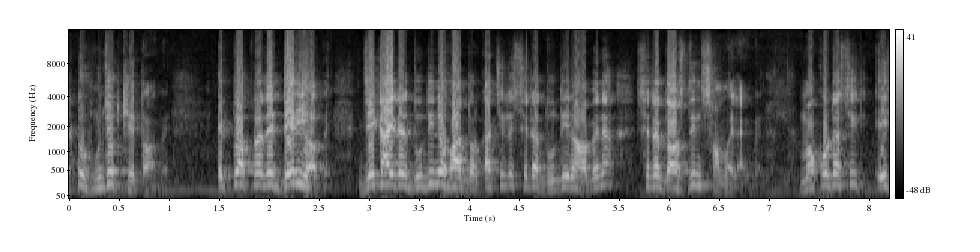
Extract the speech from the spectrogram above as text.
একটু হুঁজট খেতে হবে। একটু আপনাদের দেরি হবে। যে কাজটা দুদিনে হওয়ার দরকার ছিল, সেটা দুদিনে হবে না, সেটা দশ দিন সময় লাগবে। মকর রাশির এই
